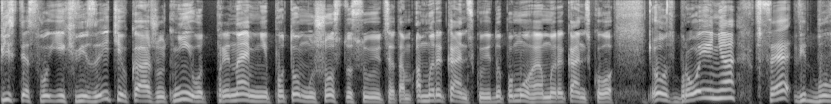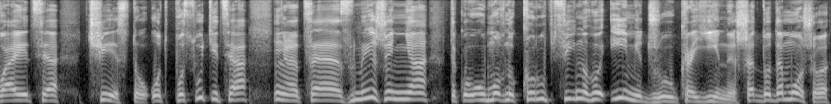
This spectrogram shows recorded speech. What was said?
після своїх візитів кажуть, ні, от принаймні по тому, що стосується там американської допомоги, американського озброєння, все відбувається чисто. От по суті, ця е, це зниження такого умовно корупційного іміджу України. Ще додамо, що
